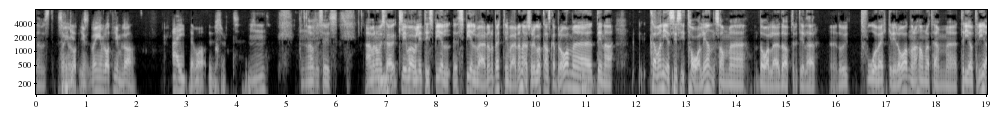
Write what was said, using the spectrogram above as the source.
Hemskt. Det var ingen bra, det var ingen bra timlön. nej, det var uselt. uselt. Mm. Ja, precis. Ja, men om vi ska kliva över lite i spel, spelvärlden och bettingvärlden här, så har det gått ganska bra med dina Cavanesis Italien, som eh, Dahl döpte det till här. Eh, Det var ju två veckor i rad när du har hamnat hem eh, tre av tre.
